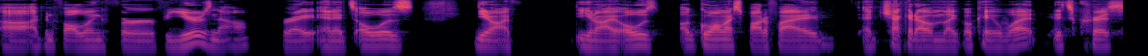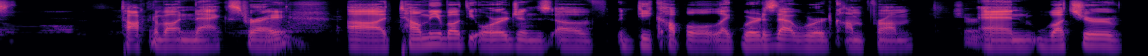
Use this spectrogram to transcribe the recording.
Uh, I've been following for for years now. Right, and it's always, you know, I, you know, I always I'll go on my Spotify and check it out. I'm like, okay, what? It's Chris talking about next, right? Uh, tell me about the origins of decouple. Like, where does that word come from? Sure. And what's your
